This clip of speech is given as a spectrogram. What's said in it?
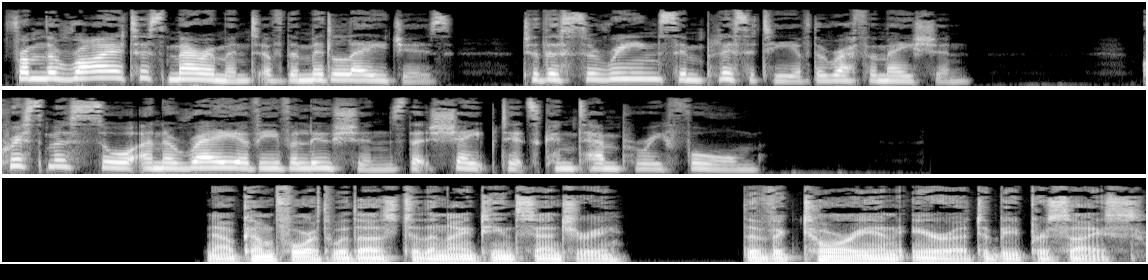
From the riotous merriment of the Middle Ages to the serene simplicity of the Reformation, Christmas saw an array of evolutions that shaped its contemporary form. Now come forth with us to the 19th century, the Victorian era to be precise.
